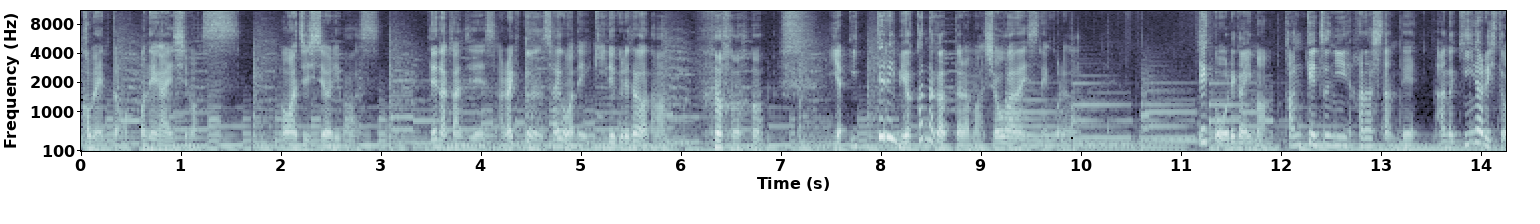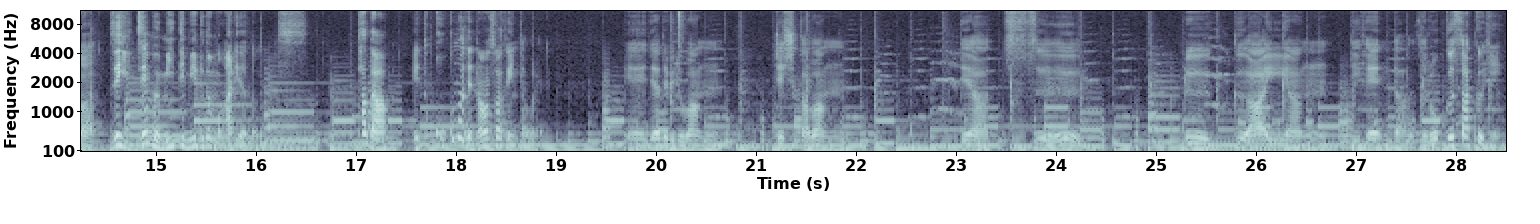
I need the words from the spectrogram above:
コメントお願いします。お待ちしております。てな感じです。荒木くん、最後まで聞いてくれたかな？いや、言ってる意味わかんなかったら、まあ、しょうがないですね、これは。結構俺が今、簡潔に話したんで、あの、気になる人は、ぜひ全部見てみるのもありだと思います。ただ、えっ、と、ここまで何作品だ、これ。えー、デアデビル1、ジェシカ1、デア2、ルーク、アイアン、ディフェンダーズ、6作品。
